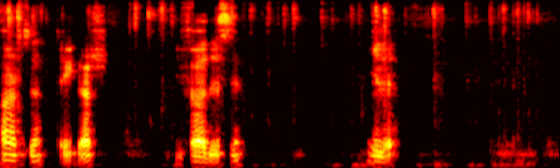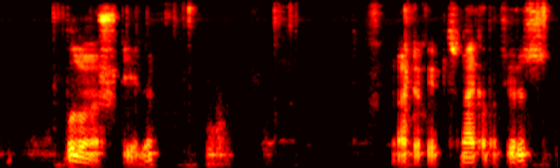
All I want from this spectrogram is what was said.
Artı tekrar ifadesi ile bulunur diyelim. Nokta koyup tırnağı kapatıyoruz.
